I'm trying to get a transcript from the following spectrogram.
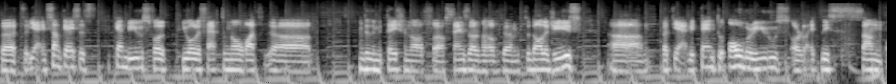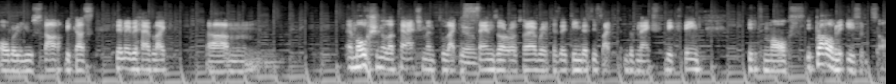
But yeah in some cases can be useful you always have to know what uh, the limitation of uh, sensor of the methodology is. Um, but yeah, we tend to overuse or at least some overuse stuff because they maybe have like um, emotional attachment to like yeah. a sensor or whatever because they think that is like the next big thing. It most it probably isn't so.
